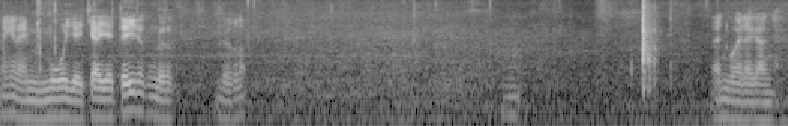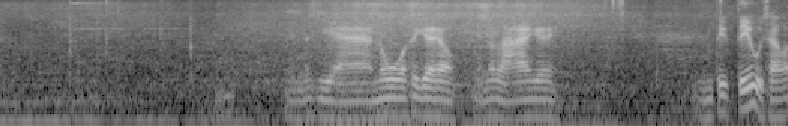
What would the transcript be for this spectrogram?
Mấy cái này mình mua về chơi giải trí nó cũng được được lắm. Anh quay lại gần. Nhìn nó già, nua thấy ghê không? Nhìn nó lạ ghê nhìn tiếu tiếu rồi sao á?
